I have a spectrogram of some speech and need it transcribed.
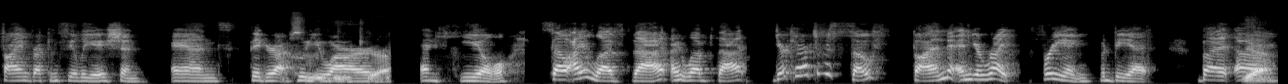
find reconciliation and figure out Absolutely, who you are and heal. So I loved that. I loved that. Your character was so fun, and you're right, freeing would be it. But um, yeah.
